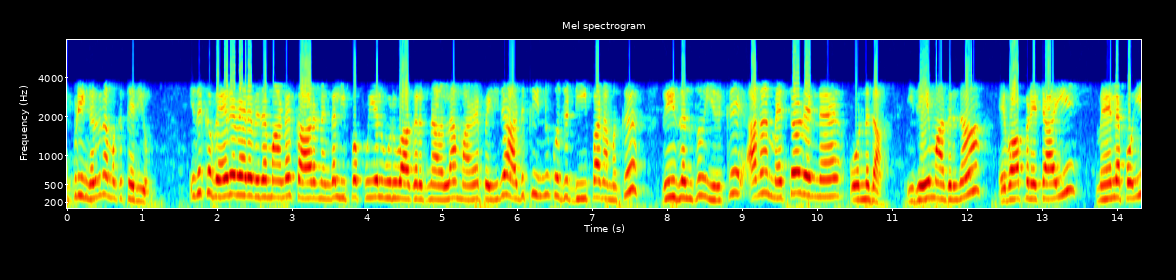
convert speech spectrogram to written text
இப்படிங்கிறது நமக்கு தெரியும். இதுக்கு வேறு வேறு விதமான காரணங்கள். இப்போ புயல் உருவாகிறதுனாலலாம் மழை பெய்யுது. அதுக்கு இன்னும் கொஞ்சம் டீப்பாக நமக்கு ரீசன்ஸும் இருக்குது ஆனால் மெத்தட் என்ன? ஒன்று தான் இதே மாதிரி தான் எவாப்ரேட் ஆகி மேலே போய்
